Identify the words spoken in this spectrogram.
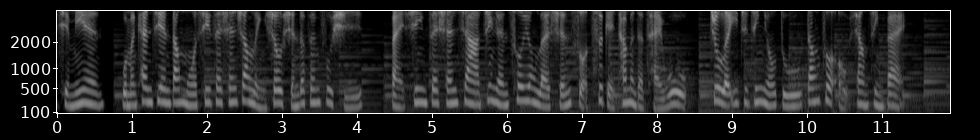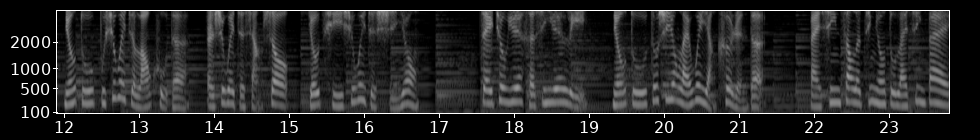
前面，我们看见，当摩西在山上领受神的吩咐时，百姓在山下竟然错用了神所赐给他们的财物，铸了一只金牛犊当做偶像敬拜。牛犊不是为着劳苦的，而是为着享受，尤其是为着食用。在旧约和新约里，牛犊都是用来喂养客人的。百姓造了金牛犊来敬拜，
